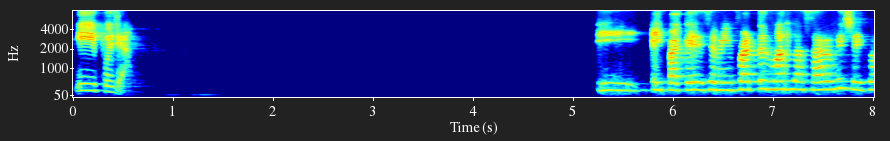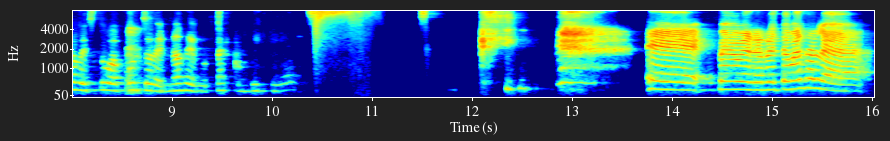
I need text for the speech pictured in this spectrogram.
Y pues ya. Y, y para que se me infarten más las armies, Jacob estuvo a punto de no debutar con BTS. Eh, pero bueno, retomando la,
